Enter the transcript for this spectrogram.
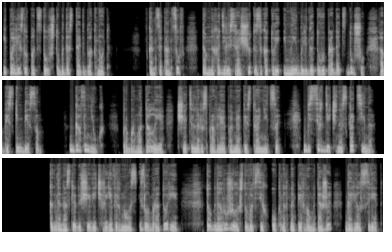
и полезла под стол, чтобы достать блокнот. В конце концов, там находились расчеты, за которые иные были готовы продать душу обрезким бесам. «Говнюк!» — пробормотала я, тщательно расправляя помятые страницы. «Бессердечная скотина!» Когда на следующий вечер я вернулась из лаборатории, то обнаружила, что во всех окнах на первом этаже горел свет.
